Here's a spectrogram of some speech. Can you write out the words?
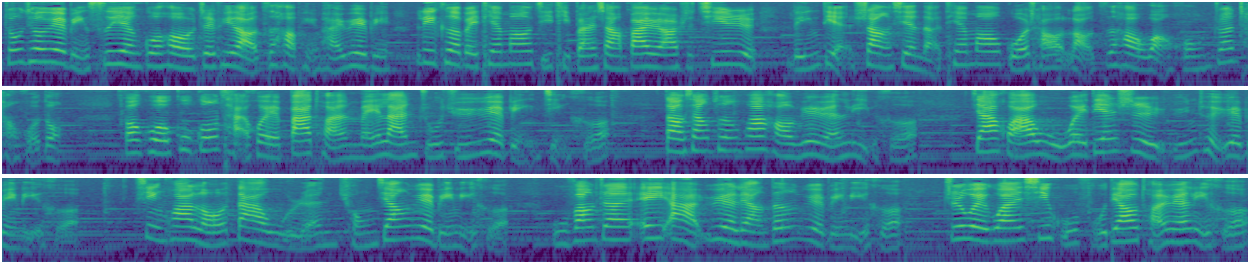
中秋月饼私宴过后，这批老字号品牌月饼立刻被天猫集体搬上八月二十七日零点上线的天猫国潮老字号网红专场活动。包括故宫彩绘八团梅兰竹菊月饼锦盒、稻香村花好月圆礼盒、嘉华五味滇式云腿月饼礼盒、杏花楼大五仁琼浆月饼礼盒、五芳斋 AR 月亮灯月饼礼盒、知味观西湖浮雕团圆礼盒、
